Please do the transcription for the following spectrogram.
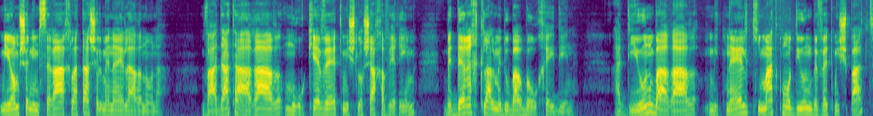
מיום שנמסרה ההחלטה של מנהל הארנונה. ועדת הערר מורכבת משלושה חברים, בדרך כלל מדובר בעורכי דין. הדיון בערר מתנהל כמעט כמו דיון בבית משפט,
